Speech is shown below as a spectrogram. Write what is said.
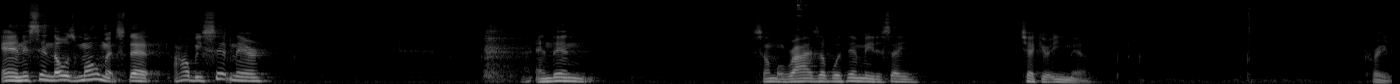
And it's in those moments that I'll be sitting there, and then some will rise up within me to say, check your email. Crazy.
